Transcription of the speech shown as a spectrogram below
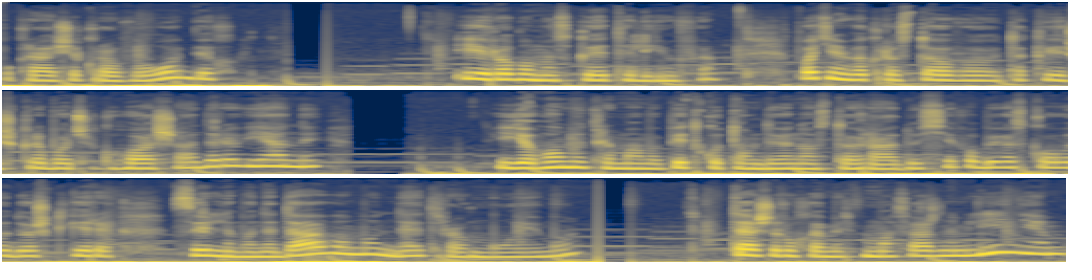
покращує кровообіг і робимо скид лімфи. Потім використовую такий шкрибочок гуаша дерев'яний. Його ми тримаємо під кутом 90 градусів обов'язково до шкіри, сильно ми не давимо, не травмуємо. Теж рухаємось по масажним лініям,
